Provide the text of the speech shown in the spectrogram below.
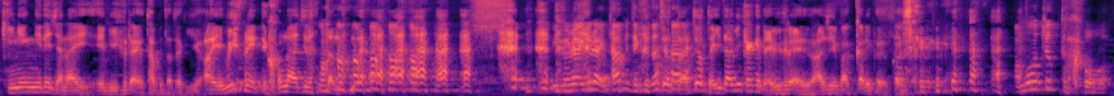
期限切れじゃないエビフライを食べた時あ、エビフライってこんな味だったんだ。エビフライぐらい食べてくだちょっと、さい。ちょっと傷みかけたエビフライの味ばっかり もうちょっとこ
